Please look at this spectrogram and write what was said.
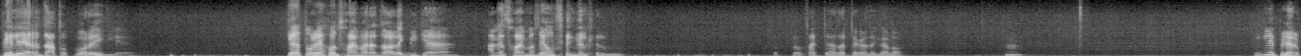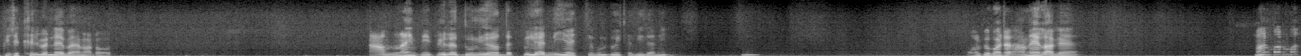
প্লেয়ার দাঁতত পরে এগুলো কে তোর এখন ছয় মারে যাওয়া লাগবি কে? আগে ছয় মাসে এখন সিঙ্গেল খেলবি। চারটে হাজার টাকা দিয়ে গেল। এগুলো প্লেয়ার খেলবেন না মাঠত আমরাই বিপিএল এর অর্ধেক প্লেয়ার নিয়ে আসছে বুঝতে ওইটা কি জানি? অল্প কয়টা রানে লাগে। মার মার মার।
